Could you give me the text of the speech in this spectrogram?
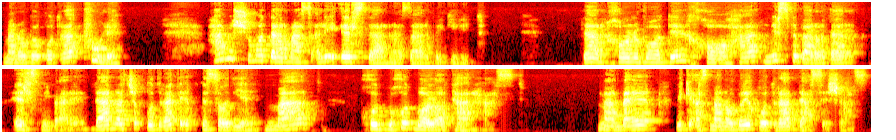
منابع قدرت پوله. همه شما در مسئله ارث در نظر بگیرید. در خانواده خواهر نصف برادر ارث می‌بره. در نتیجه قدرت اقتصادی مرد خود به خود بالاتر هست. منبع یکی از منابع قدرت دستش هست.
